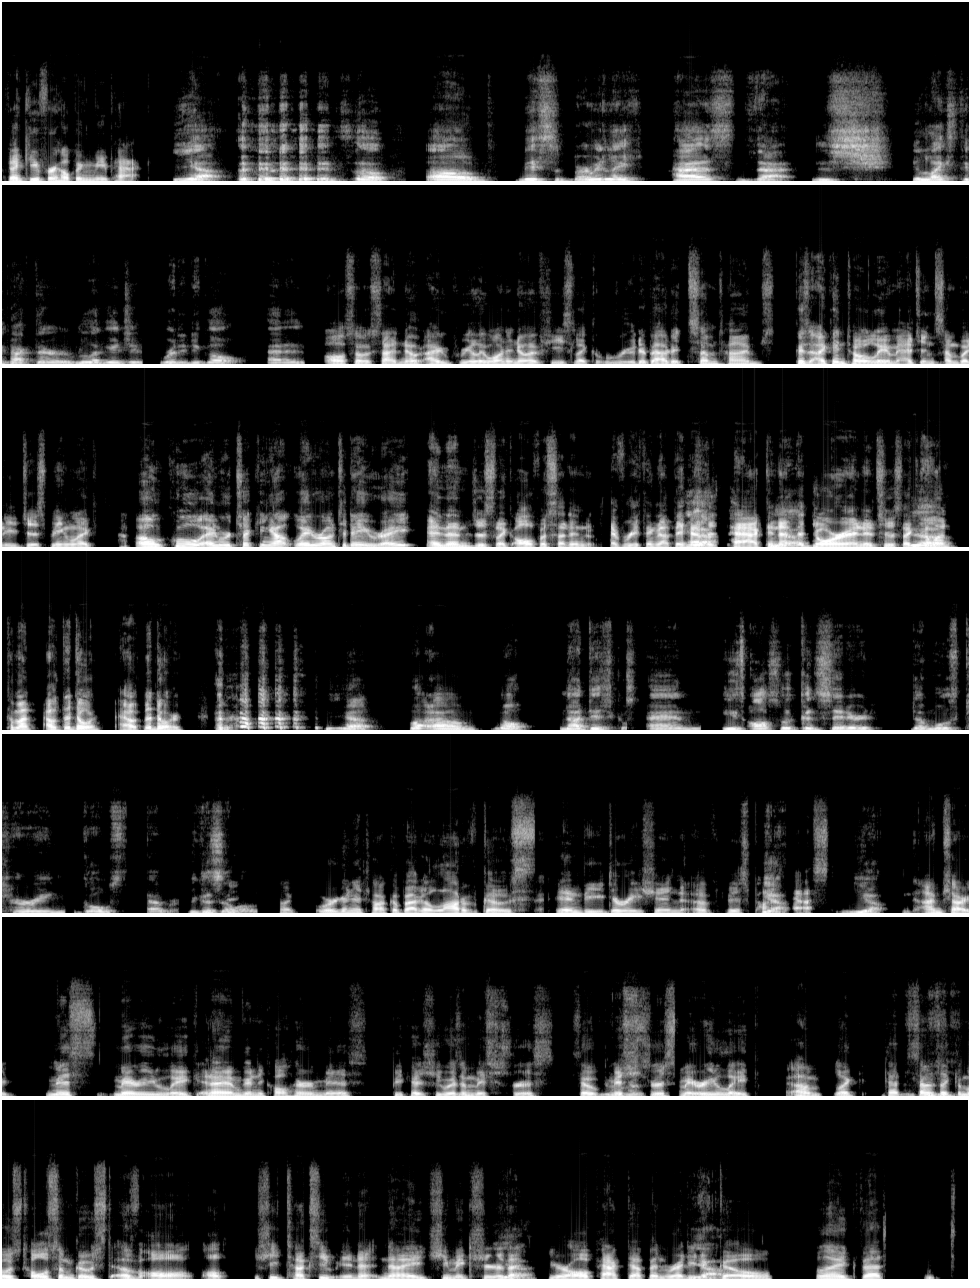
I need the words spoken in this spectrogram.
Thank you for helping me pack. yeah. so, um, Miss Mary Lake has that. She likes to pack their luggage and ready to go. And Also, side note, I really want to know if she's like rude about it sometimes. Because I can totally imagine somebody just being like, oh, cool, and we're checking out later on today, right? And then just like all of a sudden, everything that they have Yeah. is packed and at the door, and it's just like, come on, come on, out the door, out the door. yeah, but um, no, not this ghost. And he's also considered the most caring ghost ever because of Like, we're going to talk about a lot of ghosts in the duration of this Yeah. podcast. Yeah, I'm sorry, Miss Mary Lake, and I am going to call her Miss because she was a mistress. So. Mistress Mary Lake. Um, like that sounds like the most wholesome ghost of all. All she tucks you in at night, she makes sure that Yeah. you're all packed up and ready to Yeah. go. Like, that's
